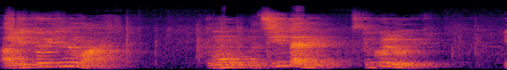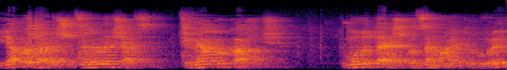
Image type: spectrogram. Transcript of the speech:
А відповіді немає. Тому на цій темі спекулюють. І я вважаю, що це не на часі, це м'яко кажучи. Тому ви теж про це маєте говорити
